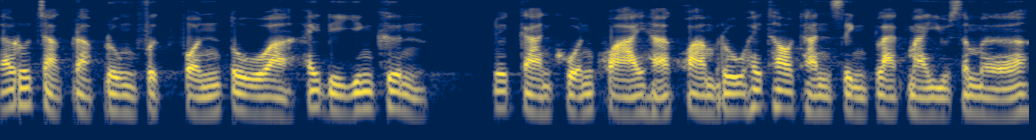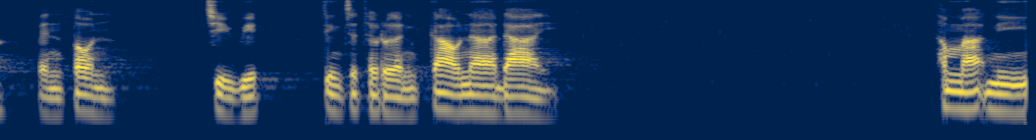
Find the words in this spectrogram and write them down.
และรู้จักปรับปรุงฝึกฝนตัวให้ดียิ่งขึ้น ด้วยการขวนขวายหาความรู้ให้เท่าทันสิ่งแปลกใหม่อยู่เสมอ เป็นต้น ชีวิตจึงจะเจริญก้าวหน้าได้ ธรรมะนี้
